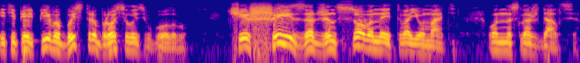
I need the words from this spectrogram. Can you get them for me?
и теперь пиво быстро бросилось в голову. Чеши заджинсованной твою мать. Он наслаждался.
